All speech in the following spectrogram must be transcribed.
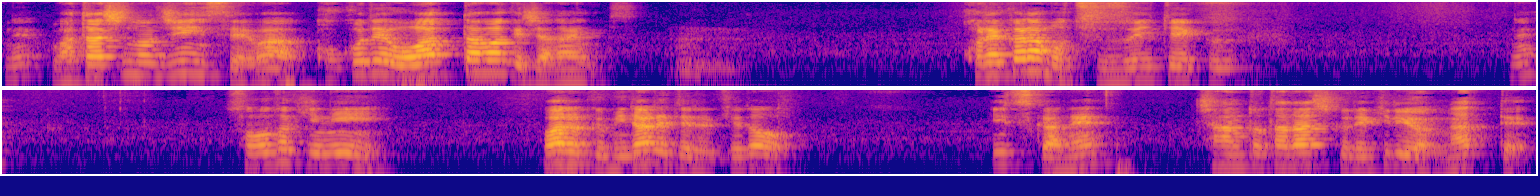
ね？私の人生はここで終わったわけじゃないんです。うんうん。これからも続いていく。ね？その時に悪く見られてるけどいつかねちゃんと正しくできるようになって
